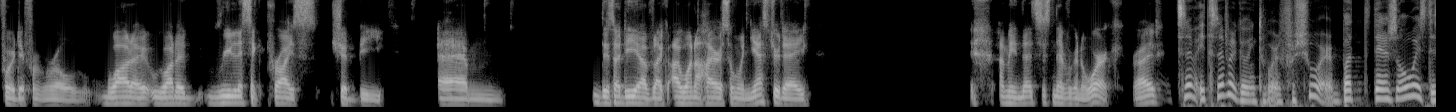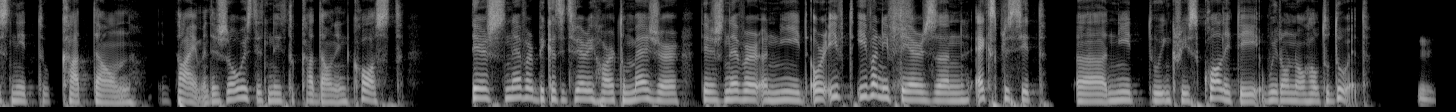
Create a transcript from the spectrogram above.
for a different role what a what a realistic price should be. Um this idea of like i want to hire someone yesterday i mean that's just never going to work right? It's never it's never going to work for sure but there's always this need to cut down in time and there's always this need to cut down in cost there's never because it's very hard to measure there's never a need or if even if there's an explicit uh, need to increase quality we don't know how to do it. Mm.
